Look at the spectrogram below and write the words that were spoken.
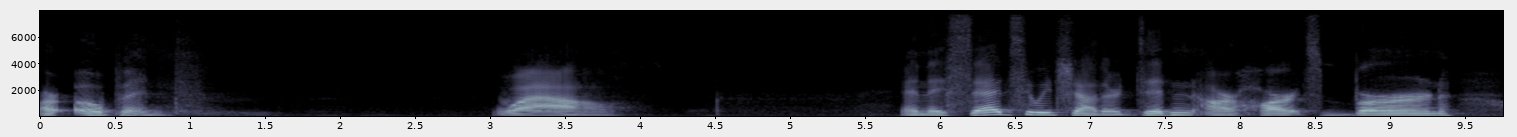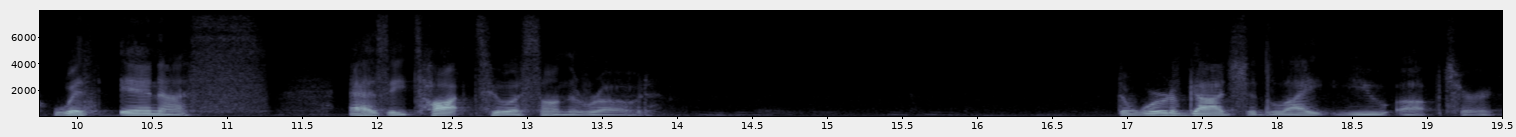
are opened. Wow. And they said to each other, Didn't our hearts burn within us as he taught to us on the road? The Word of God should light you up, church.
